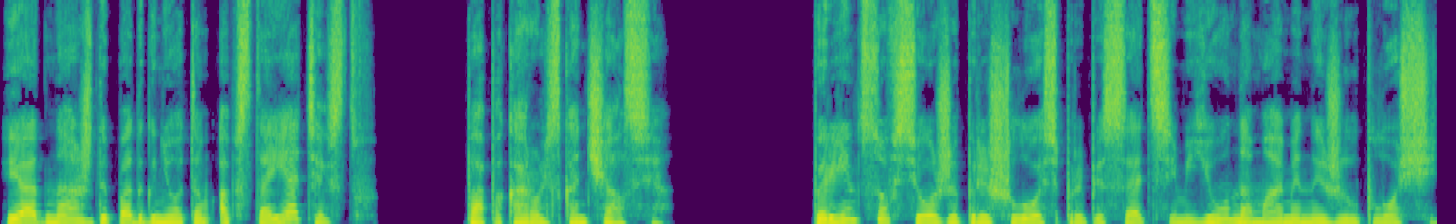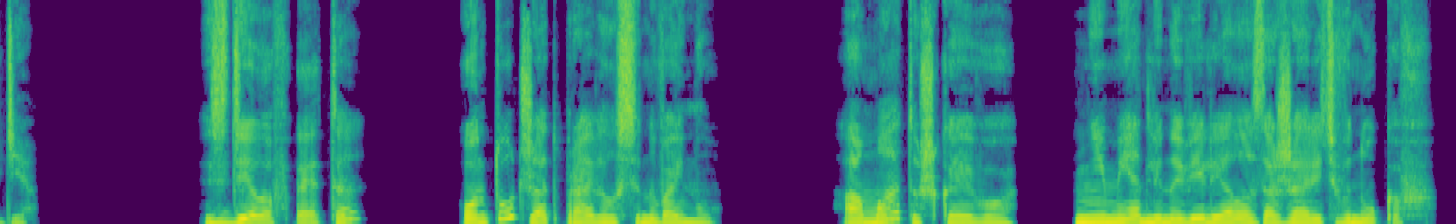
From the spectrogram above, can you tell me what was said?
и однажды под гнетом обстоятельств папа-король скончался. Принцу все же пришлось прописать семью на маминой жилплощади. Сделав это, он тут же отправился на войну. А матушка его немедленно велела зажарить внуков.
